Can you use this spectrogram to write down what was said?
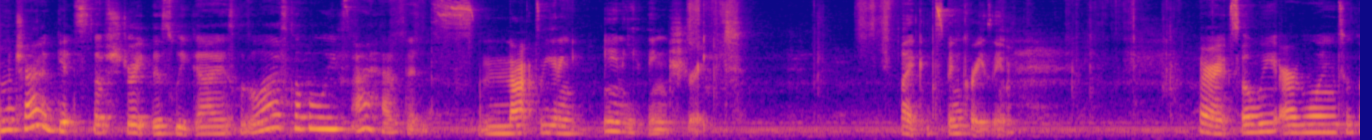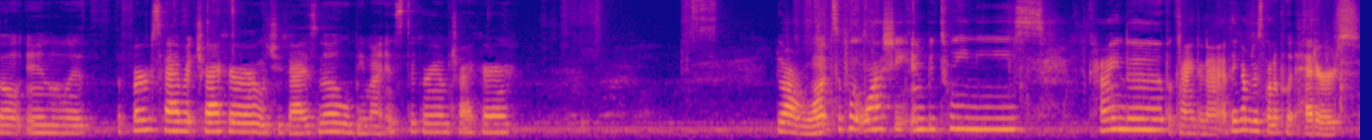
I'm gonna try to get stuff straight this week, guys, because the last couple weeks I have been not getting anything straight. Like, it's been crazy. All right, so we are going to go in with the first habit tracker, which you guys know will be my Instagram tracker. Do I want to put washi in between these? Kinda, but kinda not. I think I'm just gonna put headers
